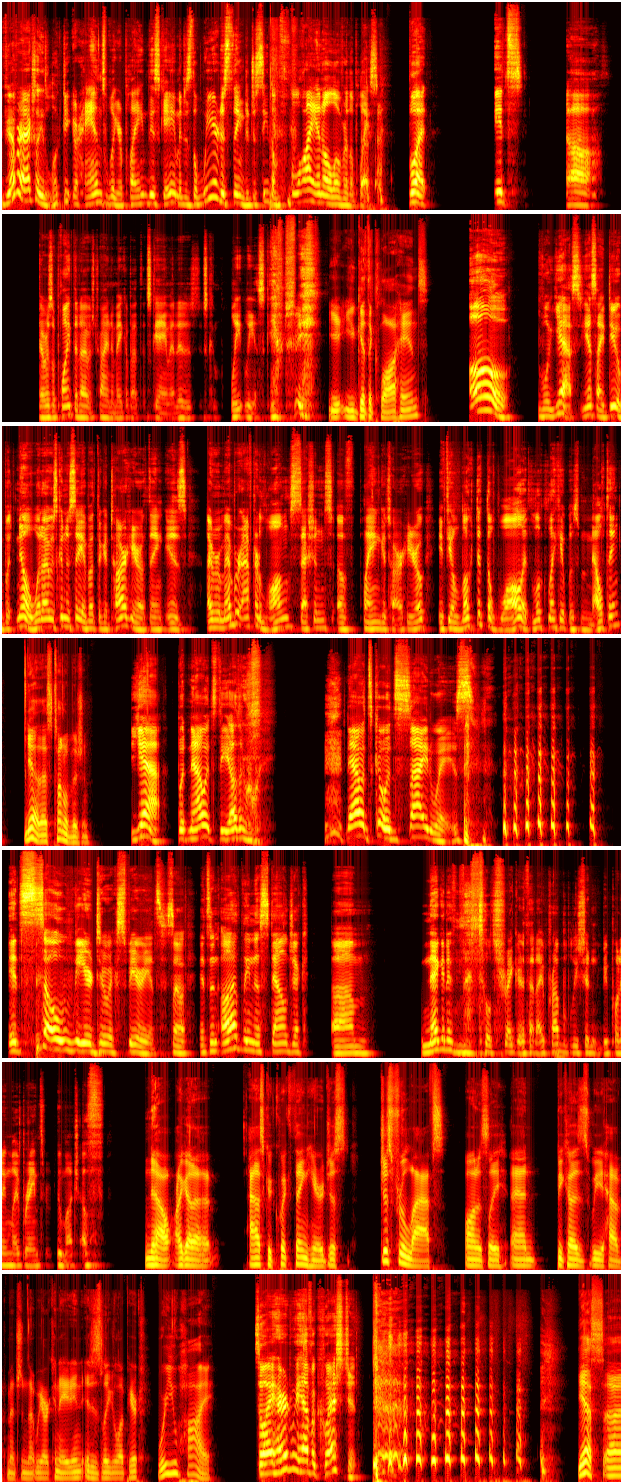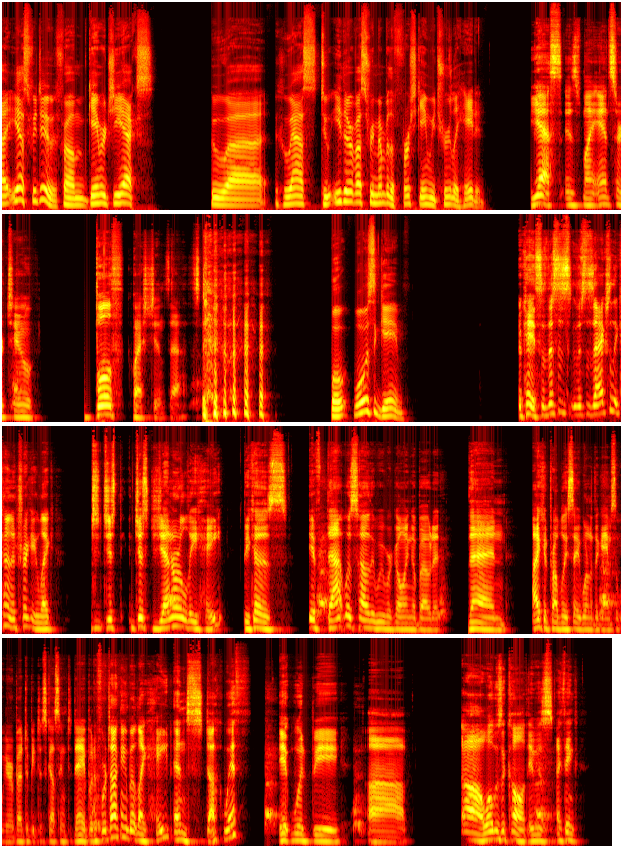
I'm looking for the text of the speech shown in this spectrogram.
if you ever actually looked at your hands while you're playing this game, it is the weirdest thing to just see them flying all over the place. But it's uh there was a point that I was trying to make about this game, and it has just completely escaped me. You you get the claw hands? Oh, well, yes, yes, I do. But no, what I was going to say about the Guitar Hero thing is, I remember after long sessions of playing Guitar Hero, if you looked at the wall, it looked like it was melting. Yeah, that's tunnel vision. Yeah, but now it's the other way. now it's going sideways. it's so weird to experience. So it's an oddly nostalgic, um, negative mental trigger that I probably shouldn't be putting my brain through too much of. Now I gotta ask a quick thing here, just just for laughs, honestly, and because we have mentioned that we are Canadian, it is legal up here. Were you high? So I heard we have a question. yes, uh, yes, we do. From Gamer GX, who uh, who asks, "Do either of us remember the first game we truly hated?" Yes, is my answer to both questions asked. well, what was the game? Okay, so this is this is actually kind of tricky. Like, j- just just generally hate because if that was how we were going about it, then I could probably say one of the games that we are about to be discussing today. But if we're talking about like hate and stuck with, it would be uh oh, what was it called? It was I think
